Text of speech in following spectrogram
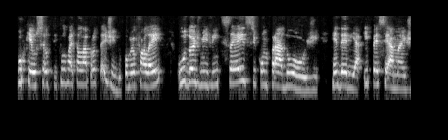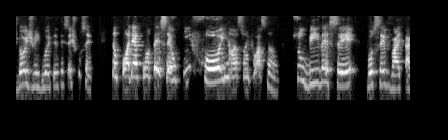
porque o seu título vai estar lá protegido. Como eu falei, o 2026, se comprado hoje, renderia IPCA mais 2,86%. Então, pode acontecer o que foi em relação à inflação. Subir e descer, você vai estar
